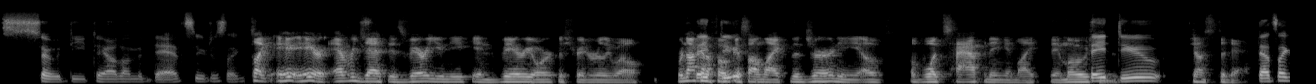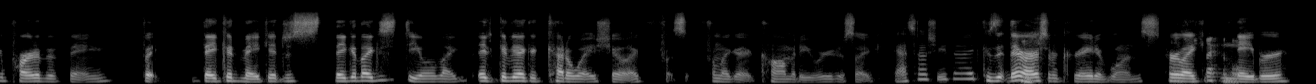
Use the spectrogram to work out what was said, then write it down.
so detailed on the deaths you're just like It's like here, here, every death is very unique and very orchestrated really well. We're not gonna do- focus on like the journey of of what's happening and like the emotions. they do just the death. that's like part of the thing they could make it just they could like steal like it could be like a cutaway show like f- from like a comedy where you're just like that's how she died? Because there are some creative ones. Her like neighbor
